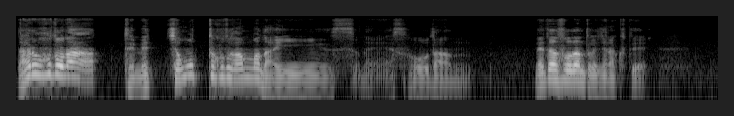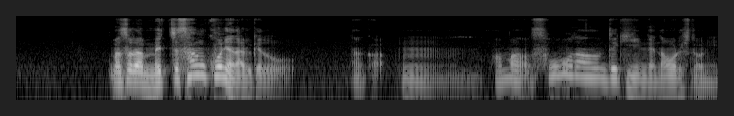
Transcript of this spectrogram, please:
なるほどなっってめっちゃ思ったことがあんまないんすよね、相談。ネタ相談とかじゃなくて、まあそれはめっちゃ参考にはなるけど、なんか、うん。あんま相談できひんねんな、おる人に。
